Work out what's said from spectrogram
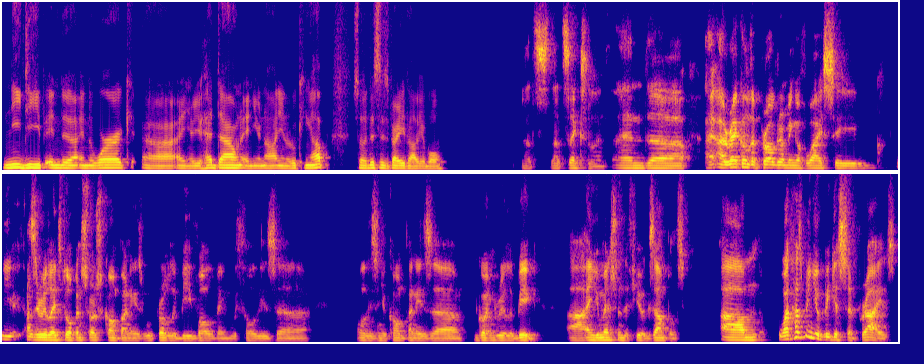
knee deep in the, in the work uh, and you know, your head down and you're not, you know, looking up. So this is very valuable. That's that's excellent, and uh, I, I, reckon the programming of YC, as it relates to open source companies, will probably be evolving with all these uh, all these new companies uh, going really big. Uh, and you mentioned a few examples. Um, what has been your biggest surprise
